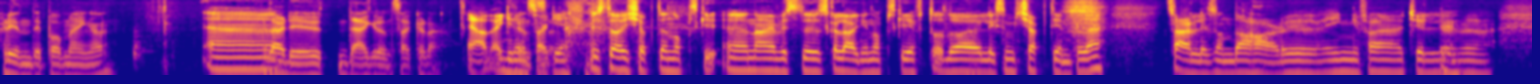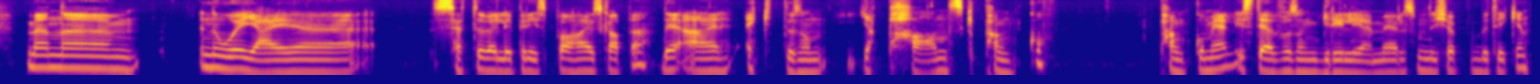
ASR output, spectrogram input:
kline de på med en gang. Eh, Eller er de Det er grønnsaker, det. ja, det er grønnsaker. Hvis du, eh, nei, hvis du skal lage en oppskrift, og du har liksom kjøpt inn til det, så er det liksom, da har du ingefær, chili Men eh, noe jeg eh, setter veldig pris på å ha i skapet, det er ekte sånn japansk panko. Pankomel i stedet for sånn grillémel som du kjøper på butikken.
